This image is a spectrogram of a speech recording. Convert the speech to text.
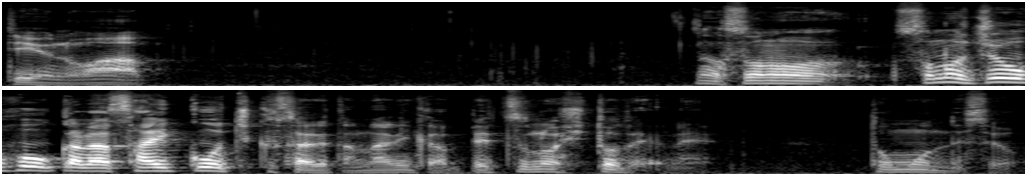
ていうのはそのその情報から再構築された何か別の人だよねと思うんですよ。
